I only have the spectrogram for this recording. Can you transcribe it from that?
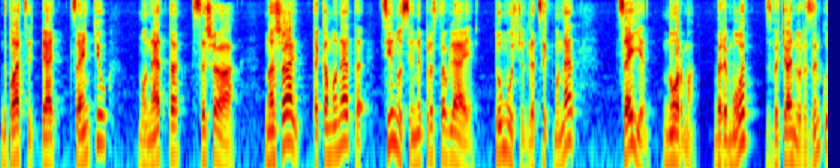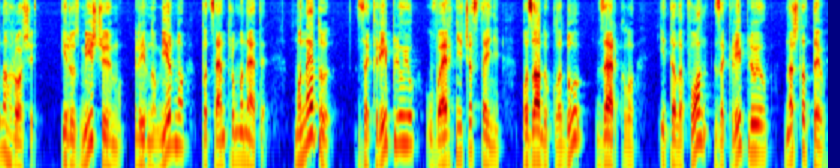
25 центів монета США. На жаль, така монета цінності не представляє, тому що для цих монет це є норма. Беремо звичайну резинку на гроші і розміщуємо рівномірно по центру монети. Монету закріплюю у верхній частині, позаду кладу дзеркало і телефон закріплюю на штатив.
